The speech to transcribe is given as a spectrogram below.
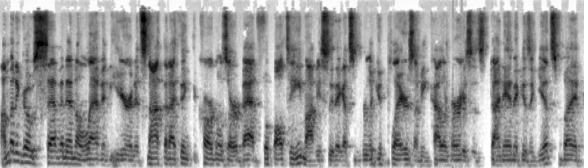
I'm going to go seven and 11 here. And it's not that I think the Cardinals are a bad football team. Obviously, they got some really good players. I mean, Kyler Murray is as dynamic as it gets, but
